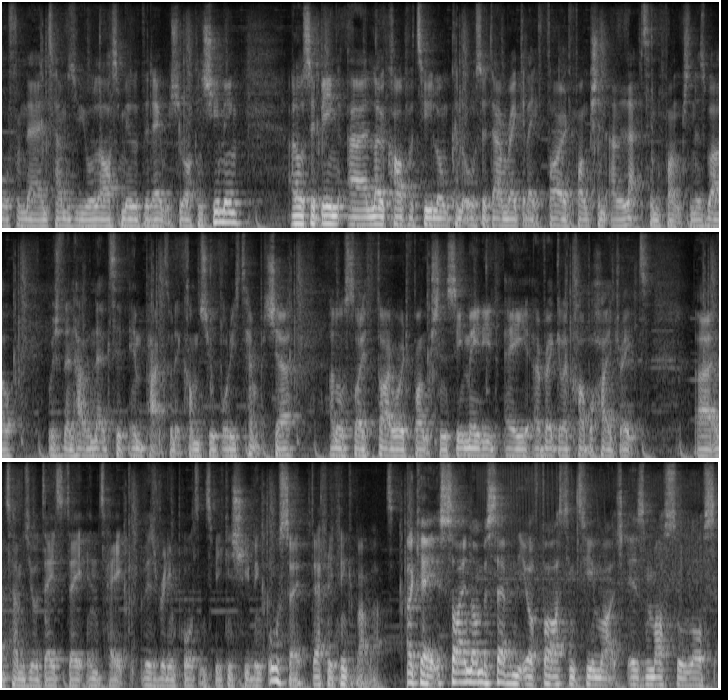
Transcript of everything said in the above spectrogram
Or from there in terms of your last meal of the day which you are consuming. And also being uh, low carb for too long can also downregulate thyroid function and leptin function as well, which then have a negative impact when it comes to your body's temperature and also thyroid function. So you may need a, a regular carbohydrate uh, in terms of your day-to-day intake it is really important to be consuming also definitely think about that okay sign number seven that you're fasting too much is muscle loss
